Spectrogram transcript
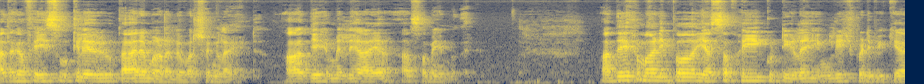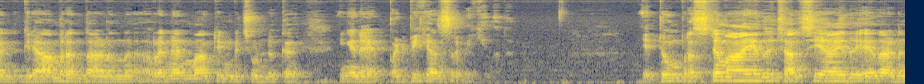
അദ്ദേഹം ഫേസ്ബുക്കിലെ ഒരു താരമാണല്ലോ വർഷങ്ങളായിട്ട്. ആദ്യ എം എൽ എ ആയ ആ സമയം മുതൽ. അദ്ദേഹമാണിപ്പോൾ എസ് എഫ് ഐ കുട്ടികളെ ഇംഗ്ലീഷ് പഠിപ്പിക്കാൻ ഗ്രാമർ എന്താണെന്ന് റെനൻ മാർട്ടിൻ വെച്ചുകൊണ്ടൊക്കെ ഇങ്ങനെ പഠിപ്പിക്കാൻ ശ്രമിക്കുന്നത്. ഏറ്റവും പ്രശ്നമായത് ചർച്ചയായത് ഏതാണ്?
